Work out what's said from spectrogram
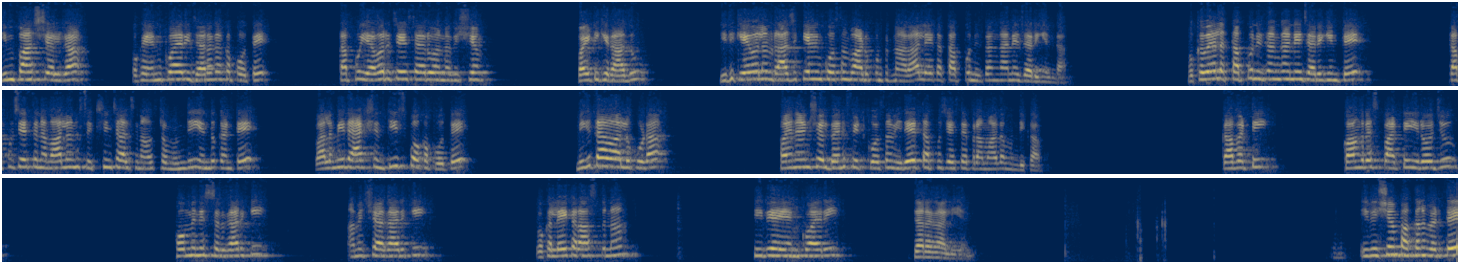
ఇంపార్షియల్గా ఒక ఎంక్వైరీ జరగకపోతే తప్పు ఎవరు చేశారు అన్న విషయం బయటికి రాదు. ఇది కేవలం రాజకీయం కోసం వాడుకుంటున్నారా? లేక తప్పు నిజంగానే జరిగిందా? ఒకవేళ తప్పు నిజంగానే జరిగింటే తప్పు చేసిన వాళ్ళను శిక్షించాల్సిన అవసరం ఉంది. ఎందుకంటే వాళ్ళ మీద యాక్షన్ తీసుకోకపోతే మిగతా వాళ్ళు కూడా ఫైనాన్షియల్ బెనిఫిట్ కోసం ఇదే తప్పు చేసే ప్రమాదం ఉంది కాబట్టి. కాబట్టి కాంగ్రెస్ పార్టీ ఈరోజు హోమ్ మినిస్టర్ గారికి అమిత్ షా గారికి ఒక లేఖ రాస్తున్నాం. సిబిఐ ఎంక్వైరీ జరగాలి అని. ఈ విషయం పక్కన పెడితే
